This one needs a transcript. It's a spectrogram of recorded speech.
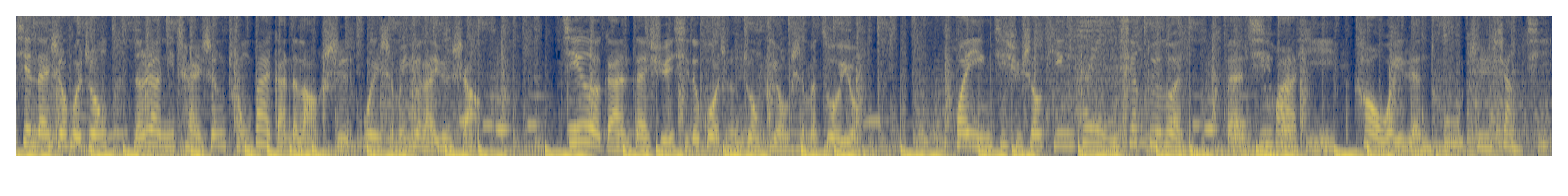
现代社会中能让你产生崇拜感的老师为什么越来越少？饥饿感在学习的过程中有什么作用？欢迎继续收听《东吴相对论》，本期话题：好为人徒之上期。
